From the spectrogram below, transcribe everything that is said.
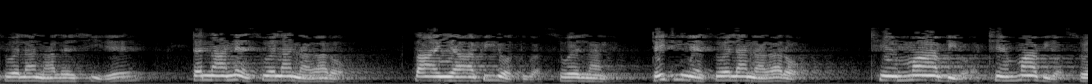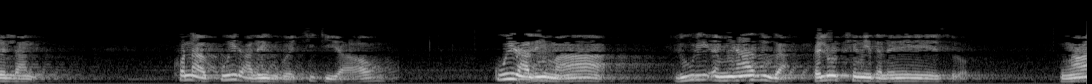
စွဲလန်းတာလည်းရှိတယ်တဏှာနဲ့စွဲလန်းတာကတော့ตายာပြီးတော့သူကစွဲလန်းတယ် ဒိဋ္ဌိနဲ့စွဲလန်းတာကတော့ထင်မှားပြီးတော့အထင်မှားပြီးတော့စွဲလန်းတယ်ခုနကွေးတာလေးကိုပဲကြည့်ကြည့်အောင်ကွေးတာလေးမှာလူတွေအများစုကဘယ်လိုထင်နေတယ်လဲဆိုတော့ငါ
